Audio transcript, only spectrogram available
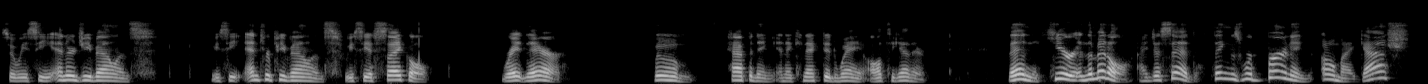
So we see energy balance, we see entropy balance, we see a cycle right there. Boom, happening in a connected way all together. Then here in the middle, I just said things were burning. Oh my gosh,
